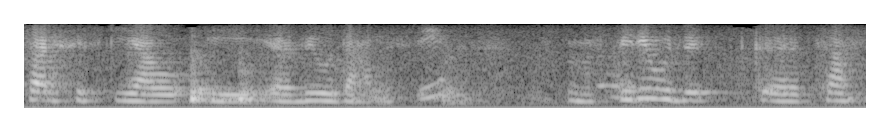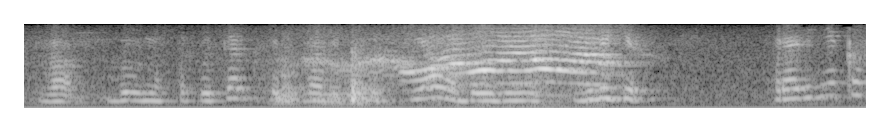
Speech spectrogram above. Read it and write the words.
царь Хискияу и э, Биуданаси в периоде э, царства был у нас такой царь, который звали Хискияу, был один из великих праведников,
